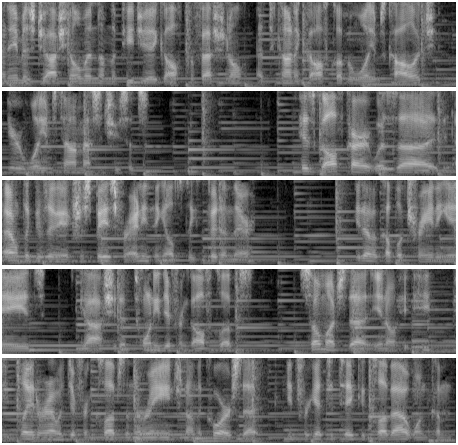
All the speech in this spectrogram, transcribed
My name is Josh Hillman. I'm the PGA golf professional at Taconic Golf Club in Williams College here in Williamstown, Massachusetts his golf cart was uh, i don't think there's any extra space for anything else to fit in there he'd have a couple of training aids gosh he'd have 20 different golf clubs so much that you know he, he, played around with different clubs on the range and on the course that he'd forget to take a club out when come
